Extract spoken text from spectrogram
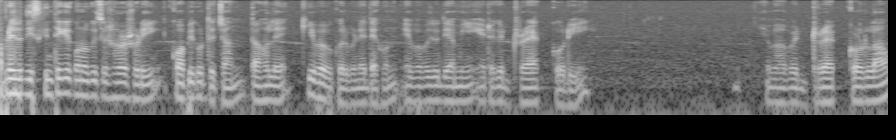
আপনি যদি স্ক্রিন থেকে কোনো কিছু সরাসরি কপি করতে চান, তাহলে কীভাবে করবেন? এই দেখুন, এভাবে যদি আমি এটাকে ড্র্যাগ করি, এভাবে ড্র্যাগ করলাম,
